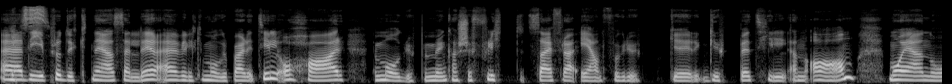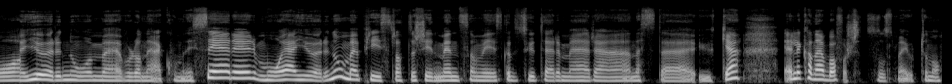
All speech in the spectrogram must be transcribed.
Eh, yes. De produktene jeg selger, eh, hvilken målgruppe er de til? Og har målgruppen min kanskje flyttet seg fra én forgruppe brukergruppe til en annen? Må jeg nå gjøre noe med hvordan jeg kommuniserer? Må jeg gjøre noe med prisstrategien min, som vi skal diskutere mer eh, neste uke? Eller kan jeg bare fortsette sånn som jeg har gjort det nå?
